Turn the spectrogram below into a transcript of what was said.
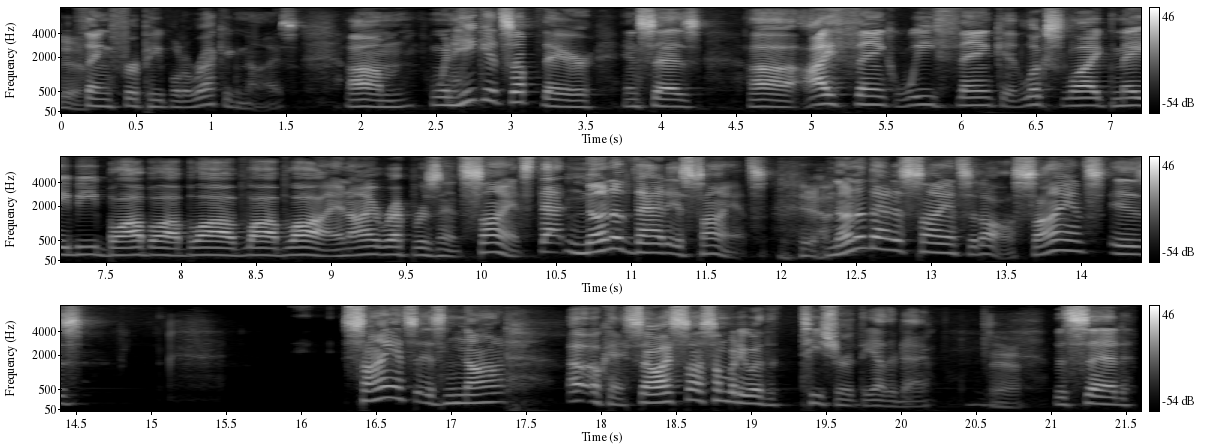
Yeah. thing for people to recognize. Um, when he gets up there and says, uh, "I think, we think, it looks like maybe blah blah blah blah blah," and I represent science. That none of that is science. Yeah. None of that is science at all. Science is science is not. oh, okay, so I saw somebody with a T-shirt the other day Yeah. that said,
